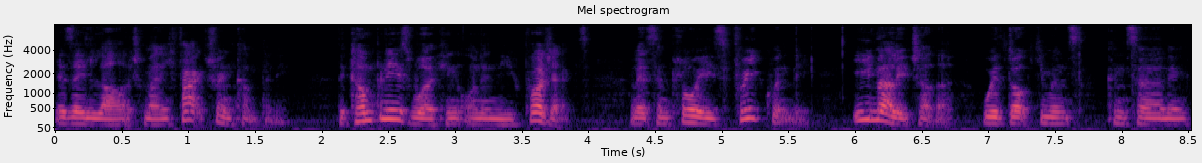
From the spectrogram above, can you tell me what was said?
is a large manufacturing company. The company is working on a new project and its employees frequently email each other with documents concerning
